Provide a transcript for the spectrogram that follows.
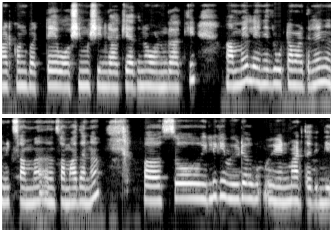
ಮಾಡ್ಕೊಂಡು ಬಟ್ಟೆ, ವಾಷಿಂಗ್ ಮಿಷಿನ್ಗೆ ಹಾಕಿ, ಅದನ್ನು ಒಣಗಾಕಿ, ಆಮೇಲೆ ಏನಿದ್ರು ಊಟ ಮಾಡಿದ್ರೆ ನನಗೆ ಸಮ, ಸಮಾಧಾನ. ಸೊ ಇಲ್ಲಿಗೆ ವಿಡಿಯೋ ಎಂಡ್ ಮಾಡ್ತಾ ಇದ್ದೀನಿ.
